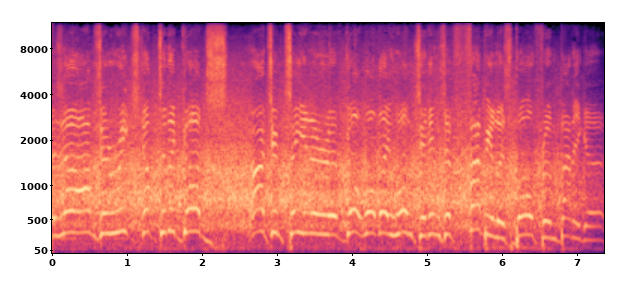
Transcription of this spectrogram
His arms are reached up to the gods. Argentina have got what they wanted. It was a fabulous ball from Banega.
